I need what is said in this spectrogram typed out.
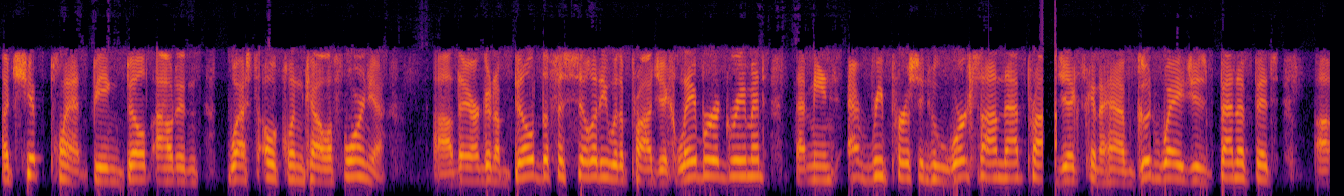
a chip plant being built out in West Oakland, California uh, they are going to build the facility with a project labor agreement. That means every person who works on that project is going to have good wages, benefits, uh,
